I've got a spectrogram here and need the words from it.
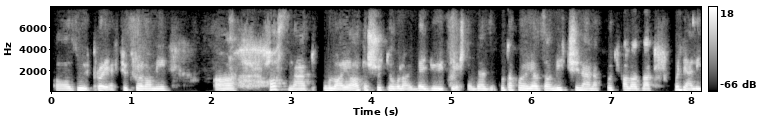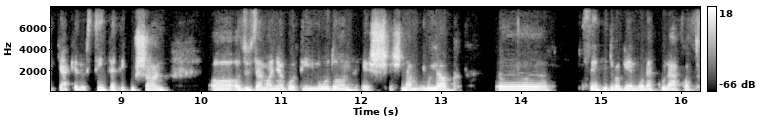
az új projektjükről, ami a használt olajat, a sütőolaj begyűjtést a benzinkutakon, hogy azzal mit csinálnak, hogy haladnak, hogy állítják elő szintetikusan az üzemanyagot így módon, és, és nem újabb ö, szénhidrogén molekulákat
